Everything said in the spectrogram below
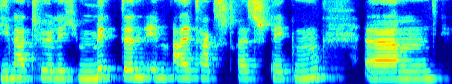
die natürlich mitten im Alltagsstress stecken. Ähm,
